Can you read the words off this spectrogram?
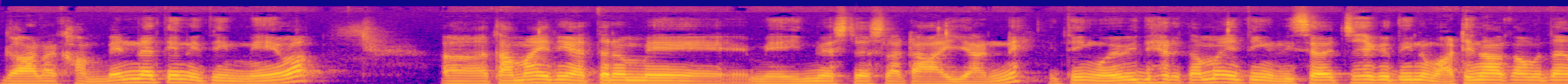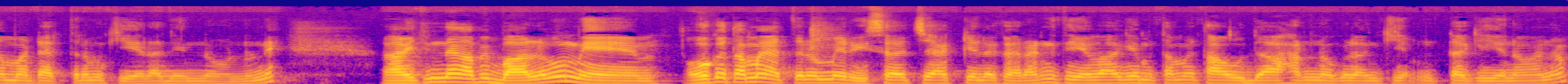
ගාන කම්බෙන් ඇතින් ඉතින් මේවා තමයි ඉතින් ඇතර මේ ඉන්වස්ටර්ස් ලට අයන්න ඉතින් ඔය විදිහර තම ඉතින් රිසර්ච්චක තින වටිනාකමත මට ඇතරම කියලා දෙන්න ඕන්නුනේ ඉතින්ද අපි බලමු මේ ඕක තම ඇතර මේ රිසර්චයක් කියල කරන්න. ඒවාගේම තම තා උදාහරන්න ඔගලන් කියට කියනවන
